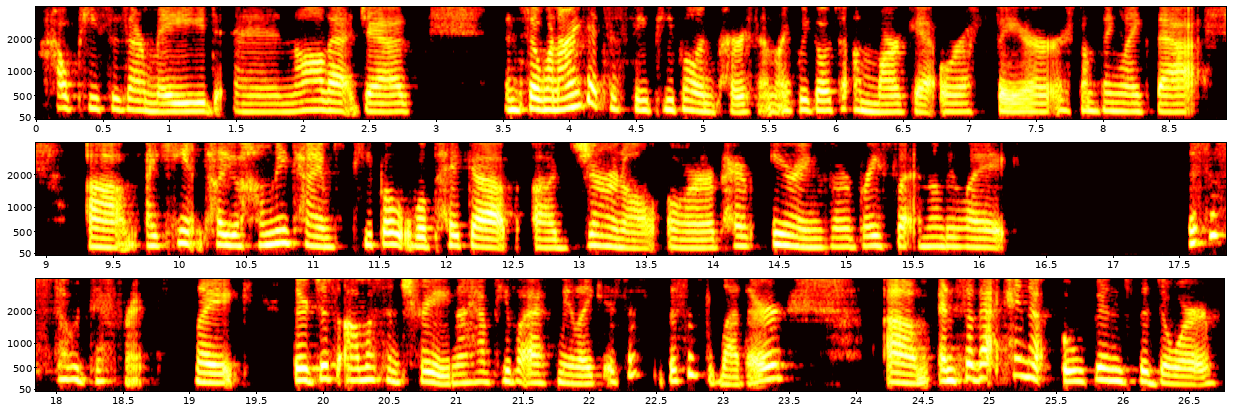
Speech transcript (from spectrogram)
how pieces are made and all that jazz. And so when I get to see people in person, like we go to a market or a fair or something like that, um, I can't tell you how many times people will pick up a journal or a pair of earrings or a bracelet and they'll be like, this is so different. Like they're just almost intrigued. And I have people ask me, like, is this this is leather? Um, and so that kind of opens the door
